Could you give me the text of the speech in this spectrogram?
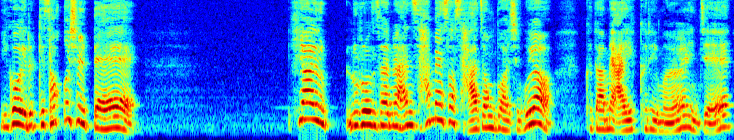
이거 이렇게 섞으실 때 히알루론산은 한 3에서 4 정도 하시고요. 그 다음에 아이크림을 이제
